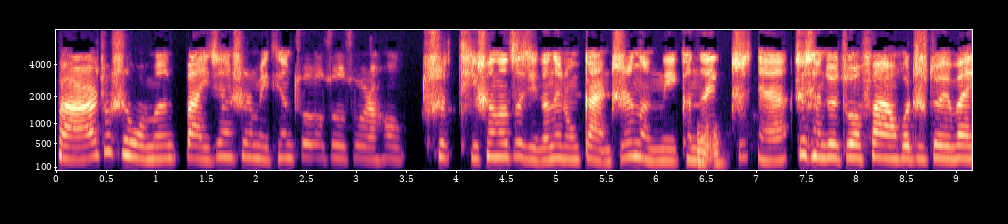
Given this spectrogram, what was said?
反而就是我们把一件事每天做做做，然后是提升了自己的那种感知能力。可能之前之前对做饭或者是对外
